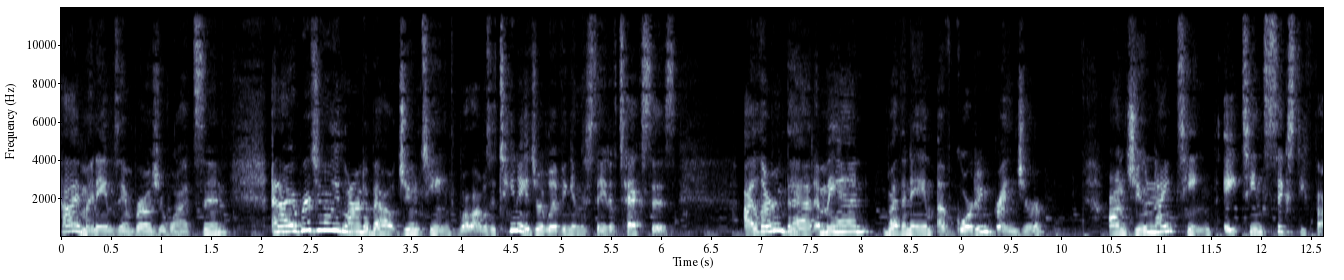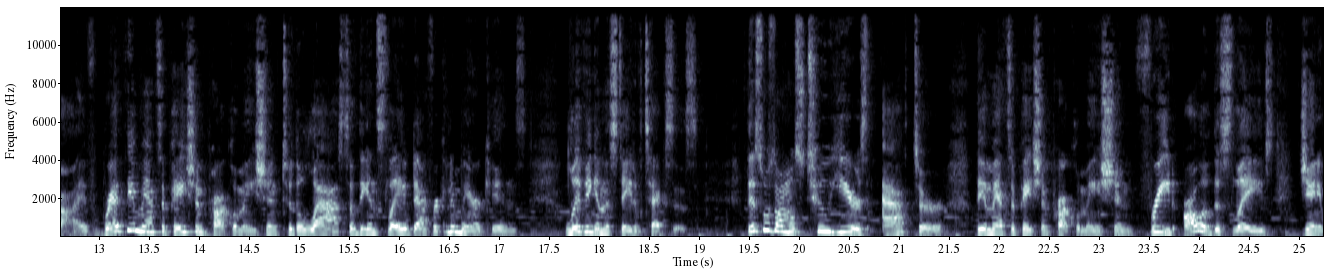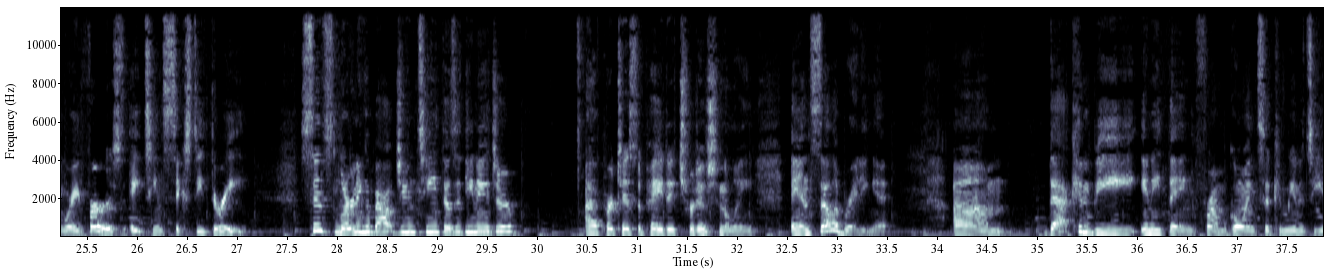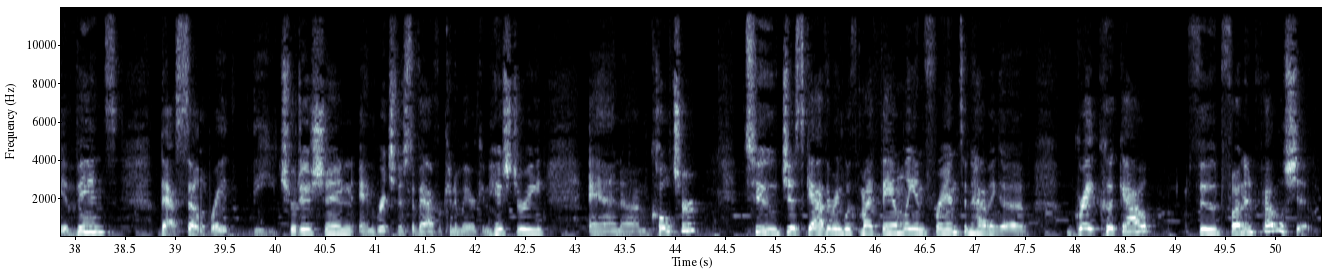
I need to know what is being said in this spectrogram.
Hi, my name is Ambrosia Watson, and I originally learned about Juneteenth while I was a teenager living in the state of Texas. I learned that a man by the name of Gordon Granger on June 19, 1865, read the Emancipation Proclamation to the last of the enslaved African Americans living in the state of Texas. This was almost two years after the Emancipation Proclamation freed all of the slaves January 1st, 1863. Since learning about Juneteenth as a teenager, I've participated traditionally in celebrating it. Um, that can be anything from going to community events that celebrate the tradition and richness of African American history and um, culture to just gathering with my family and friends and having a great cookout, food, fun, and fellowship.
